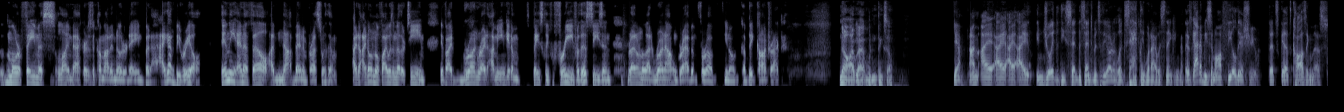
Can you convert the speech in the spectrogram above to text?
more famous linebackers to come out of Notre Dame. But I, I got to be real. In the NFL, I've not been impressed with him. I, I, don't know if I was another team, if I'd run right. I mean, get him basically for free for this season, but I don't know that I'd run out and grab him for a you know a big contract. No, I, yeah. I wouldn't think so. Yeah, I'm. I I I enjoyed that these the sentiments of the article exactly what I was thinking. That there's got to be some off field issue that's that's causing this.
